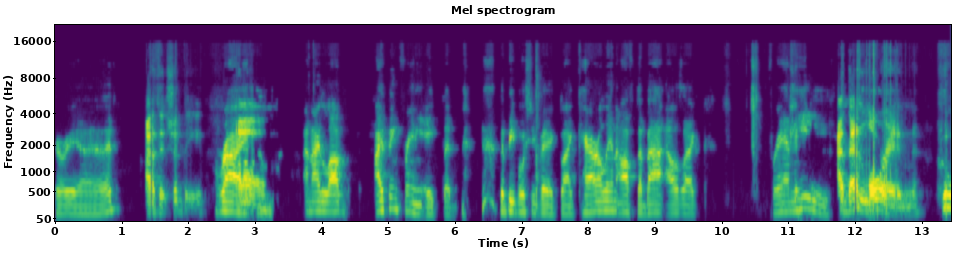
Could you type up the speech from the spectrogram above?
Period. as it should be. Right. Um, and I love. I think Franny ate the the people she picked. Like Carolyn off the bat, I was like, Franny. and then Lauren, who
